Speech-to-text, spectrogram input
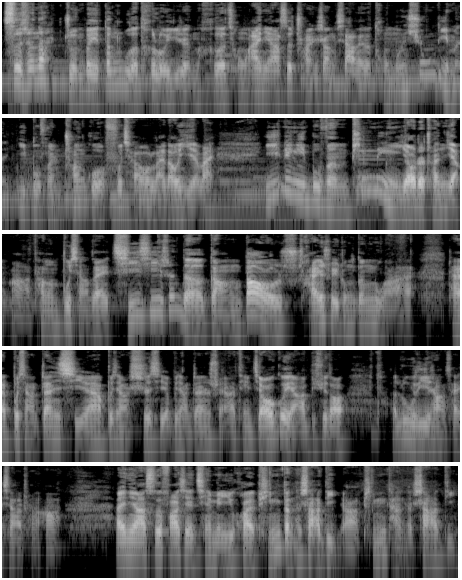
此时呢，准备登陆的特洛伊人和从埃尼阿斯船上下来的同盟兄弟们，一部分穿过浮桥来到野外。一另一部分拼命摇着船桨啊，他们不想在齐膝深的港道海水中登陆啊，他还不想沾鞋啊，不想湿鞋，不想沾水啊，挺娇贵啊，必须到陆地上才下船啊。埃尼阿斯发现前面一块平坦的沙地啊，平坦的沙地，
